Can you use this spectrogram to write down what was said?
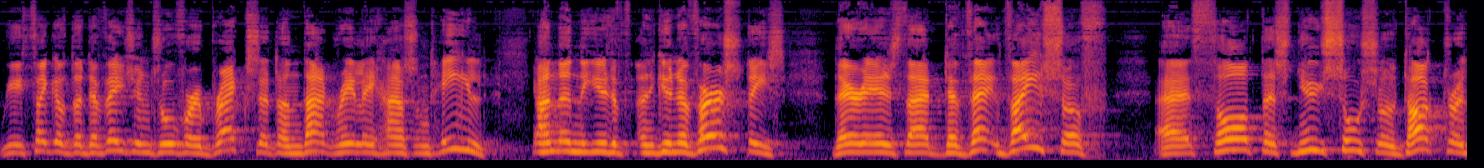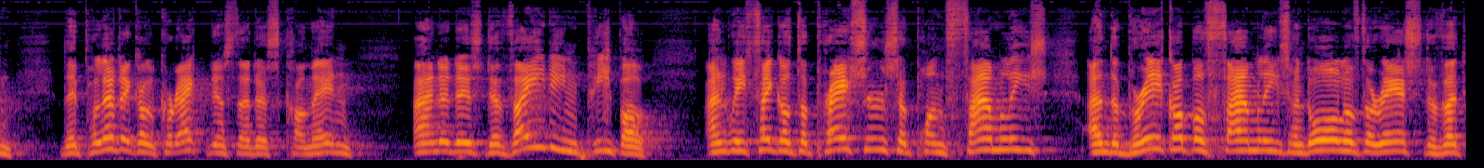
We think of the divisions over Brexit, and that really hasn't healed. And in the uni- uh, universities, there is that divisive uh, thought, this new social doctrine, the political correctness that has come in, and it is dividing people. And we think of the pressures upon families and the breakup of families and all of the rest of it.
